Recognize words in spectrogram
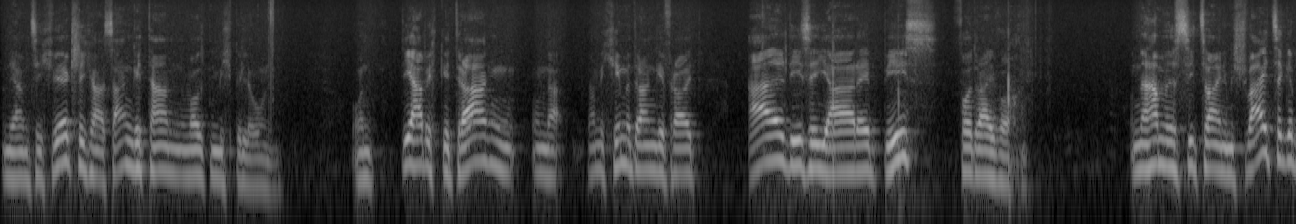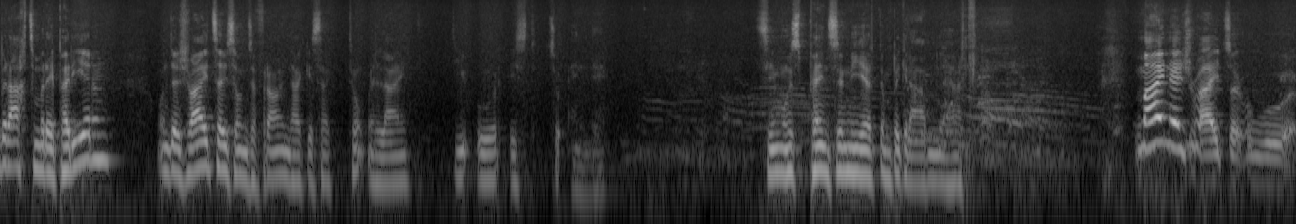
und die haben sich wirklich was angetan und wollten mich belohnen. Und die habe ich getragen und habe mich immer daran gefreut, all diese Jahre bis vor drei Wochen. Und dann haben wir sie zu einem Schweizer gebracht zum Reparieren und der Schweizer ist unser Freund, hat gesagt, tut mir leid, die Uhr ist zu Ende. Sie muss pensioniert und begraben werden. Meine Schweizer Uhr.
